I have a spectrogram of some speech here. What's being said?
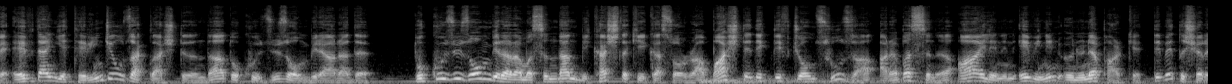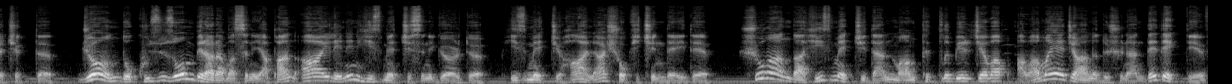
ve evden yeterince uzaklaştığında 911'i aradı. 911 aramasından birkaç dakika sonra baş dedektif John Souza arabasını ailenin evinin önüne park etti ve dışarı çıktı. John 911 aramasını yapan ailenin hizmetçisini gördü. Hizmetçi hala şok içindeydi. Şu anda hizmetçiden mantıklı bir cevap alamayacağını düşünen dedektif,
